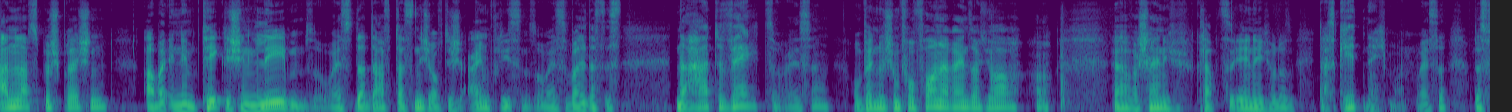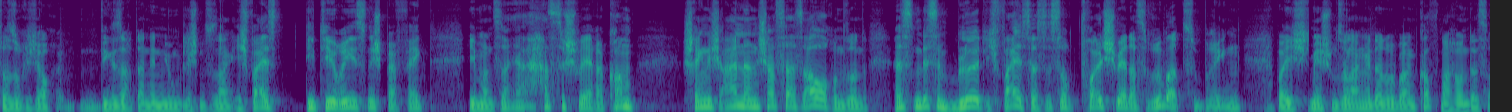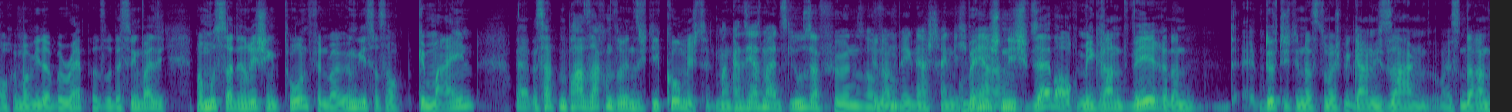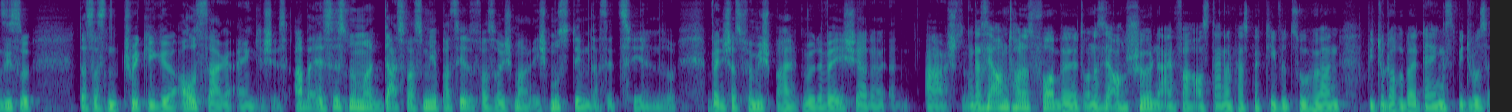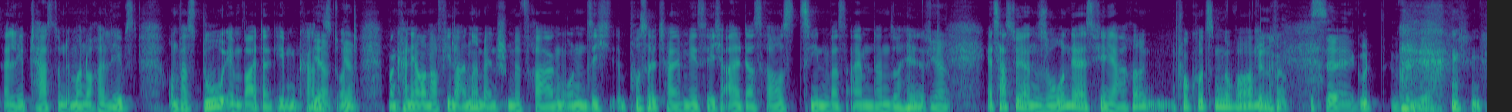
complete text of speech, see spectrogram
Anlass besprechen. Aber in dem täglichen Leben, so, weißt du, da darf das nicht auf dich einfließen, so, weißt du, weil das ist eine harte Welt, so, weißt du. Und wenn du schon von vornherein sagst, ja, ja, wahrscheinlich klappt es eh nicht oder so, das geht nicht, Mann, weißt du? Das versuche ich auch, wie gesagt, an den Jugendlichen zu sagen. Ich weiß, die Theorie ist nicht perfekt. Jemand sagt, ja, hast du schwerer, komm, streng dich an, dann schaffst du das auch und so. Das ist ein bisschen blöd. Ich weiß, das ist auch voll schwer, das rüberzubringen, weil ich mir schon so lange darüber einen Kopf mache und das auch immer wieder berappe. So, deswegen weiß ich, man muss da den richtigen Ton finden, weil irgendwie ist das auch gemein. Ja, das hat ein paar Sachen so in sich, die komisch sind. Man kann sich erstmal als Loser fühlen, so genau. von wegen, na, streng dich und wenn mehr ich nicht selber auch Migrant wäre, dann dürfte ich dem das zum Beispiel gar nicht sagen. So, weißt? Und daran siehst du, dass das eine trickige Aussage eigentlich ist. Aber es ist nun mal das, was mir passiert ist. Was soll ich machen? Ich muss dem das erzählen. So. Wenn ich das für mich behalten würde, wäre ich ja der Arsch. So. Und das ist ja auch ein tolles Vorbild. Und das ist ja auch schön, einfach aus deiner Perspektive zu hören, wie du darüber denkst, wie du es erlebt hast und immer noch erlebst und was du eben weitergeben kannst. Ja, und ja. man kann ja auch noch viele andere Menschen befragen und sich puzzleteilmäßig all das rausziehen, was einem dann so hilft. Ja. Jetzt hast du ja einen Sohn, der ist vier Jahre vor kurzem geworden. Genau, ist sehr gut informiert.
